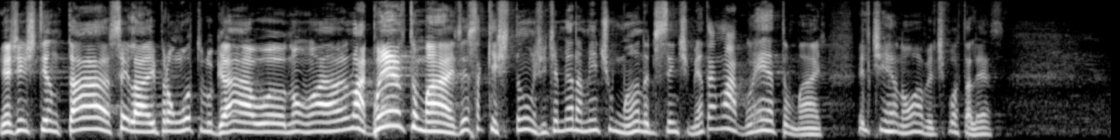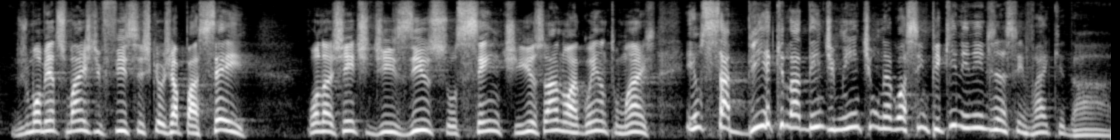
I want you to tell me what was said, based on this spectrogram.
E a gente tentar, sei lá, ir para um outro lugar, ou não, ah, não aguento mais. Essa questão, gente, é meramente humana, de sentimento, eu não aguento mais. Ele te renova, ele te fortalece. Nos momentos mais difíceis que eu já passei, quando a gente diz isso ou sente isso, ah, não aguento mais, eu sabia que lá dentro de mim tinha um negocinho pequenininho dizendo assim: vai que dá.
